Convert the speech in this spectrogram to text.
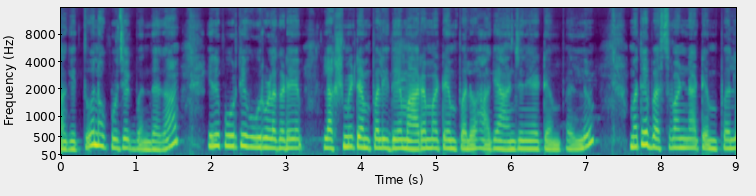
ಆಗಿತ್ತು. ನಾವು ಪೂಜೆಗೆ ಬಂದಾಗ. ಇದು ಪೂರ್ತಿ ಊರೊಳಗಡೆ ಲಕ್ಷ್ಮೀ ಟೆಂಪಲ್ ಇದೆ, ಮಾರಮ್ಮ ಟೆಂಪಲು ಹಾಗೆ ಆಂಜನೇಯ ಟೆಂಪಲ್ಲು ಮತ್ತು ಬಸವಣ್ಣ ಟೆಂಪಲ್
